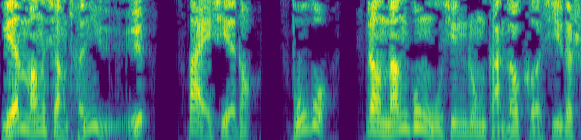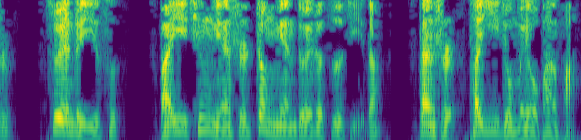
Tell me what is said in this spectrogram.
连忙向陈宇拜谢道：“不过，让南宫武心中感到可惜的是，虽然这一次白衣青年是正面对着自己的，但是他依旧没有办法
